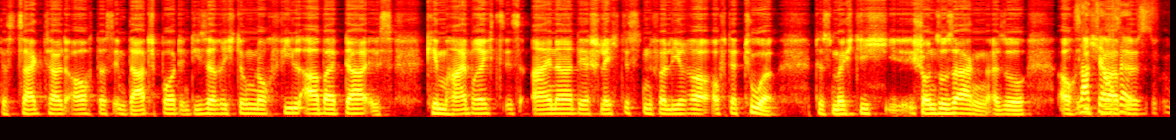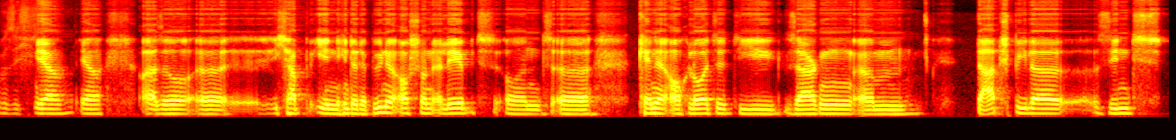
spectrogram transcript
Das zeigt halt auch, dass im Dartsport in dieser Richtung noch viel Arbeit da ist. Kim Halbrechts ist einer der schlechtesten Verlierer auf der Tour. Das möchte ich schon so sagen. Also auch Sagt ich habe auch ja ja also äh, ich habe ihn hinter der Bühne auch schon erlebt und äh, kenne auch Leute, die sagen, ähm, Dartspieler sind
